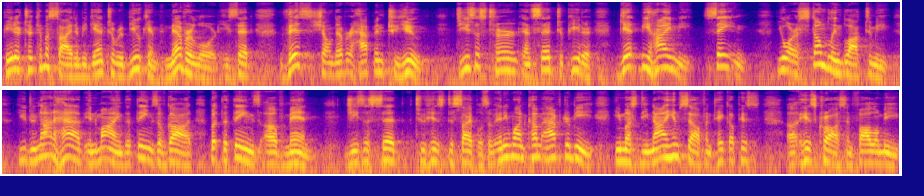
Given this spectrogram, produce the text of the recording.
Peter took him aside and began to rebuke him. Never, Lord, he said, this shall never happen to you. Jesus turned and said to Peter, Get behind me, Satan. You are a stumbling block to me. You do not have in mind the things of God, but the things of men. Jesus said to his disciples, If anyone come after me, he must deny himself and take up his, uh, his cross and follow me.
